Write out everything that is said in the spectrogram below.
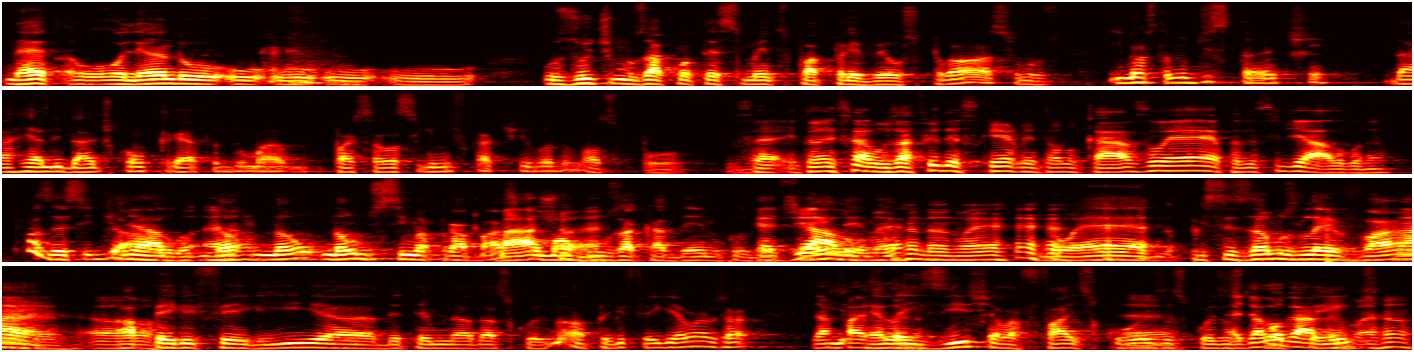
né, olhando o, o, o, os últimos acontecimentos para prever os próximos, e nós estamos distante da realidade concreta de uma parcela significativa do nosso povo. Né? Então, esse, o desafio da esquerda, então, no caso, é fazer esse diálogo, né? Fazer esse diálogo. diálogo não, não, não, de cima para baixo, baixo, como é. alguns acadêmicos é defendem, diálogo, né? Não, não, é... não é... Precisamos levar ah, é. periferia determinadas coisas. Não, a periferia, ela já... já faz ela coisa. existe, ela faz coisas, é. coisas é potentes, mesmo.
